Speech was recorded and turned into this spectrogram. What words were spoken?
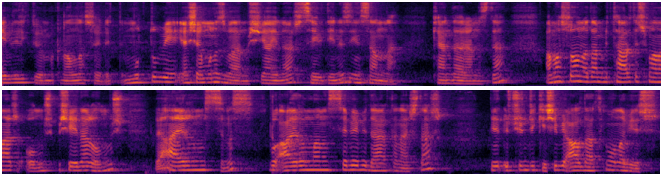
evlilik diyorum bakın Allah söyletti. Mutlu bir yaşamınız varmış yaylar sevdiğiniz insanla kendi aranızda. Ama sonradan bir tartışmalar olmuş, bir şeyler olmuş ve ayrılmışsınız. Bu ayrılmanın sebebi de arkadaşlar bir üçüncü kişi bir aldatma olabilir.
